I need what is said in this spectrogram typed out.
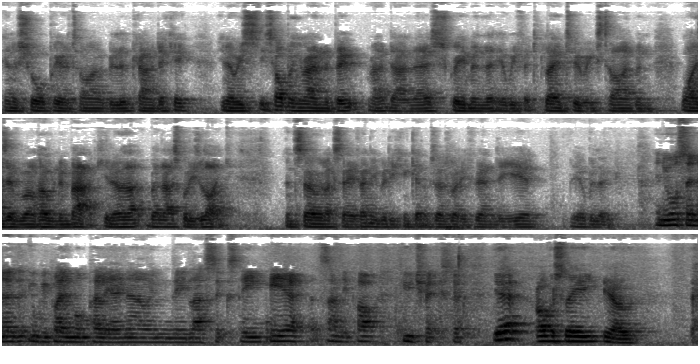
in a short period of time, it'll be Luke Cowan-Dickie. You know, he's, he's hobbling around in the boot right down there, screaming that he'll be fit to play in two weeks' time, and why is everyone holding him back? You know, that, but that's what he's like. And so, like I say, if anybody can get themselves ready for the end of the year, it'll be Luke. And you also know that you'll be playing Montpellier now in the last 16 here at Sandy Park. Huge fixture. Yeah, obviously, you know,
